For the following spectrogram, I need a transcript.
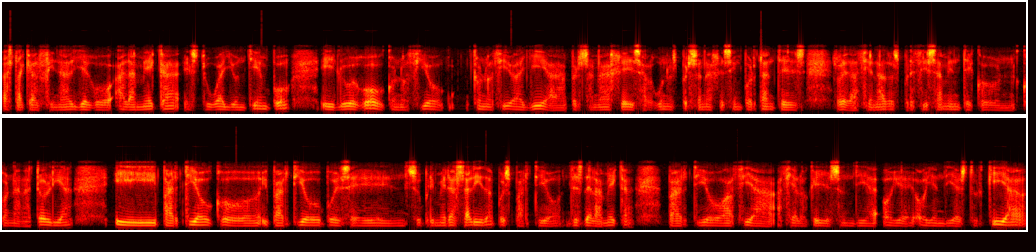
hasta que al final llegó a la Meca, estuvo allí un tiempo y luego conoció conoció allí a personajes, algunos personajes importantes relacionados precisamente con, con Anatolia y partió con, y partió pues en su primera salida pues partió desde la Meca partió hacia hacia lo que es un día hoy hoy en día es Turquía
